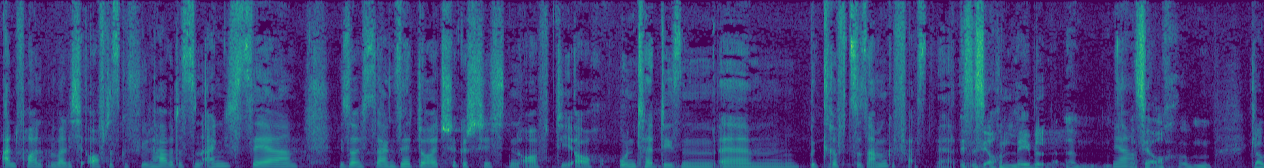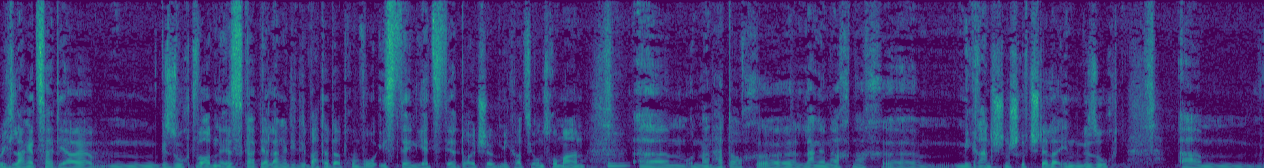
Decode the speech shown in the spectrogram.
anfreunden, weil ich oft das Gefühl habe, das sind eigentlich sehr, wie soll ich sagen, sehr deutsche Geschichten oft, die auch unter diesem ähm, Begriff zusammengefasst werden. Es ist ja auch ein Label, ähm, ja. was ja auch, ähm, glaube ich, lange Zeit ja ähm, gesucht worden ist. Es gab ja lange die Debatte darum, wo ist denn jetzt der deutsche Migrationsroman? Mhm. Ähm, und man hat auch äh, lange nach, nach äh, migrantischen SchriftstellerInnen gesucht. Ähm,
